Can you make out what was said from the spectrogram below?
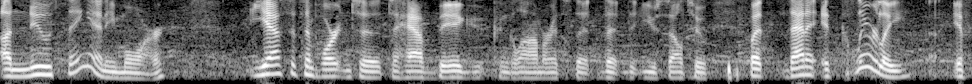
a new thing anymore. Yes, it's important to, to have big conglomerates that, that, that you sell to, but that it, it clearly if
